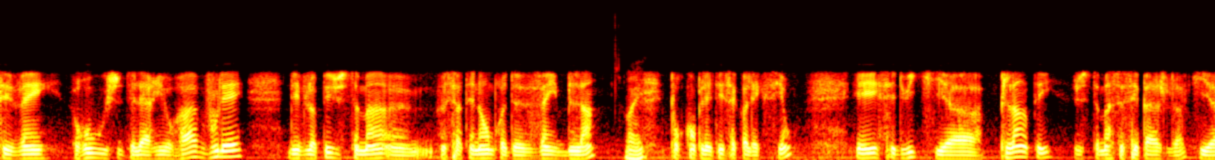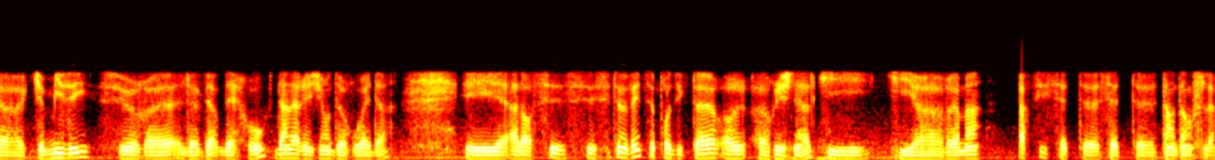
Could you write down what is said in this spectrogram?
ses vins rouges de la Rioja, voulait développer justement un, certain nombre de vins blancs pour compléter sa collection. Et c'est lui qui a planté justement ce cépage-là, qui a, misé sur le Verdejo dans la région de Rueda. Et alors, c'est un vin de ce producteur original qui, a vraiment parti cette, cette tendance-là.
